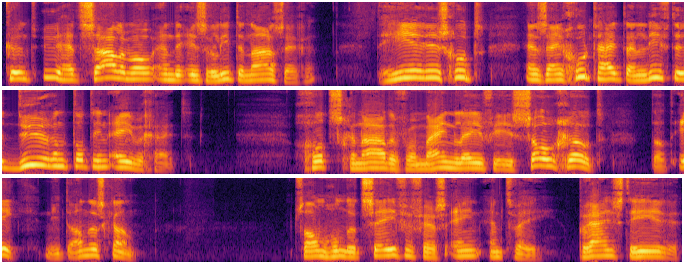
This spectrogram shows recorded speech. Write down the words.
kunt u het Salomo en de Israëlieten nazeggen? De Heer is goed en zijn goedheid en liefde duren tot in eeuwigheid. Gods genade voor mijn leven is zo groot dat ik niet anders kan. Psalm 107, vers 1 en 2. Prijs de Heere,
